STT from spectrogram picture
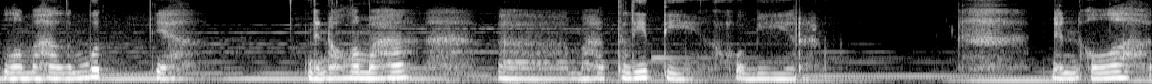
Allah maha lembut ya. Dan Allah maha uh, maha teliti khabir. Dan Allah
